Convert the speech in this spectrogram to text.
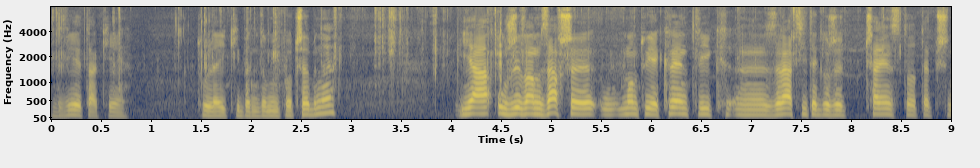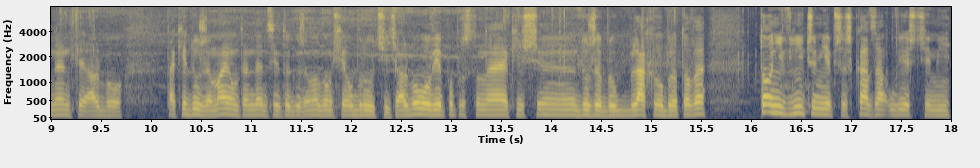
dwie takie tulejki, będą mi potrzebne. Ja używam zawsze, montuję krętlik e, z racji tego, że często te przynęty albo takie duże mają tendencję do tego, że mogą się obrócić, albo łowię po prostu na jakieś e, duże blachy obrotowe. To w niczym nie przeszkadza, uwierzcie mi,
